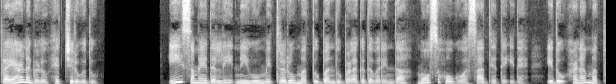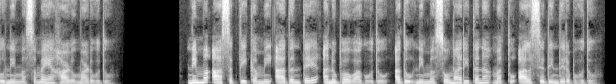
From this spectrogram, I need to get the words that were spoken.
ಪ್ರಯಾಣಗಳು ಹೆಚ್ಚಿರುವುದು. ಈ ಸಮಯದಲ್ಲಿ ನೀವು ಮಿತ್ರರು ಮತ್ತು ಬಂಧು ಬಳಗದವರಿಂದ ಮೋಸ ಹೋಗುವ ಸಾಧ್ಯತೆ ಇದೆ. ಇದು ಹಣ ಮತ್ತು ನಿಮ್ಮ ಸಮಯ ಹಾಳು ಮಾಡುವುದು. ನಿಮ್ಮ ಆಸಕ್ತಿ ಕಮ್ಮಿ ಆದಂತೆ ಅನುಭವವಾಗುವುದು. ಅದು ನಿಮ್ಮ ಸೋಮಾರಿತನ ಮತ್ತು ಆಲಸ್ಯದಿಂದಿರಬಹುದು.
